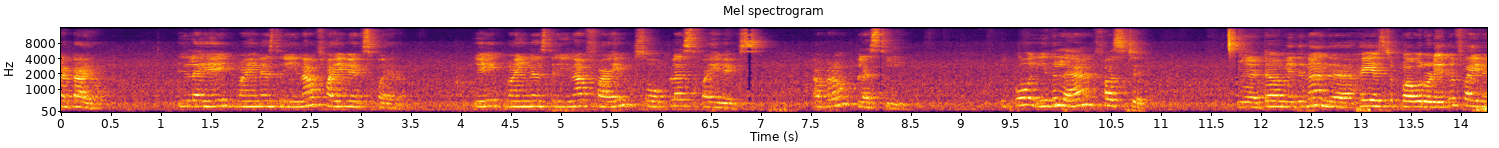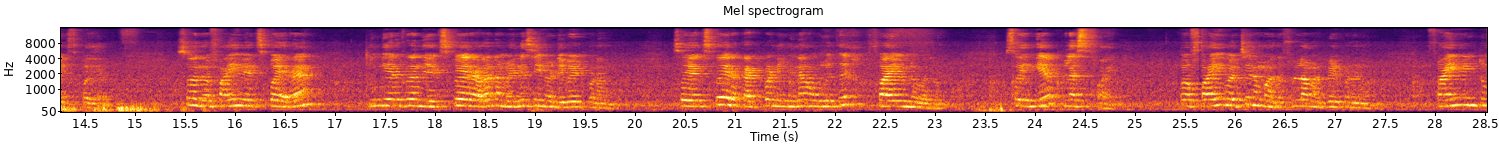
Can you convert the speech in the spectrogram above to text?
கட் ஆயிரும். இதில் எயிட் மைனஸ் த்ரீனா five x square eight minus த்ரீனா five so plus five x அப்புறம் ப்ளஸ் இ இப்போது இதில் ஃபஸ்ட்டு டேர்ம் எதுனா இந்த ஹையஸ்ட் பவருடையது ஃபைவ் எக்ஸ் ஸ்கொயர் ஸோ அந்த ஃபைவ் எக்ஸ் ஸ்கொயரை இங்கே இருக்கிற அந்த எக்ஸ் ஸ்கொயரால் நம்ம என்ன செய்யணும்? டிவைட் பண்ணணும். ஸோ எக்ஸ் ஸ்கொயரை கட் பண்ணிங்கன்னா உங்களுக்கு ஃபைவ்னு வரும். ஸோ இங்கே ப்ளஸ் ஃபைவ் இப்போ ஃபைவ் வச்சு நம்ம அதை ஃபுல்லாக மல்டிப்ளை பண்ணணும். Five into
